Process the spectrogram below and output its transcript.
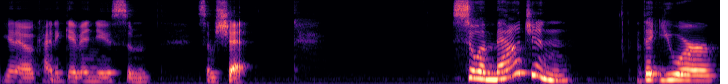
you know kind of giving you some some shit. So imagine that you are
